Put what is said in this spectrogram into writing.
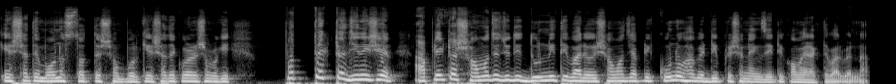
এর সাথে মনস্তত্ত্বের সম্পর্কে, এর সাথে কোরআনের সম্পর্কে, প্রত্যেকটা জিনিসের, আপনি একটা সমাজে যদি দুর্নীতি বাড়ে, ওই সমাজে আপনি কোনোভাবে ডিপ্রেশন অ্যাংজাইটি কমায় রাখতে পারবেন না।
